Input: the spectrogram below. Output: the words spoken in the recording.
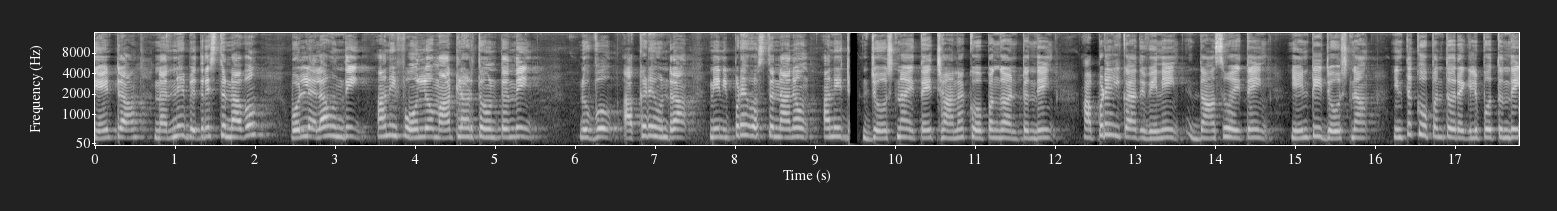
ఏంట్రా నన్నే బెదిరిస్తున్నావు? ఒళ్ళు ఎలా ఉంది? అని ఫోన్లో మాట్లాడుతూ ఉంటుంది. నువ్వు అక్కడే ఉండరా నేను ఇప్పుడే వస్తున్నాను అని జ్యోత్స్న అయితే చాలా కోపంగా అంటుంది. అప్పుడే ఇక అది విని దాసు అయితే ఏంటి జ్యోత్స్న ఇంత కోపంతో రగిలిపోతుంది.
